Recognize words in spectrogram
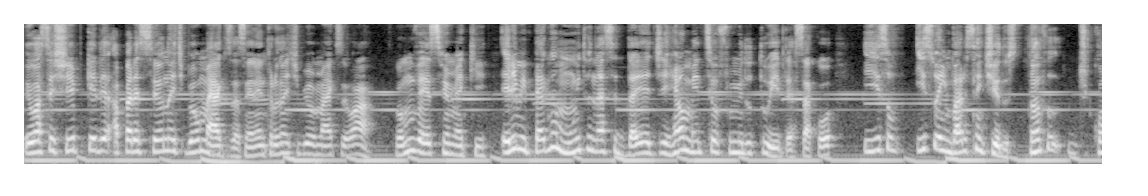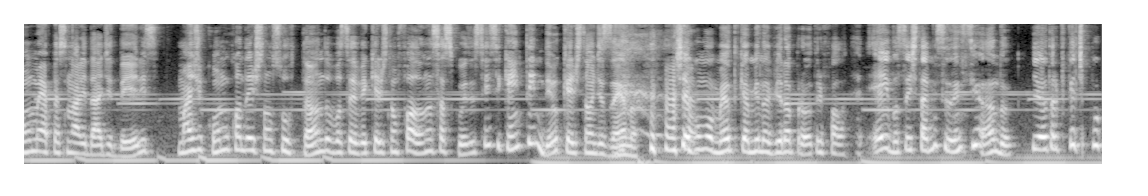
Eu assisti porque ele apareceu na HBO Max, assim, ele entrou na HBO Max eu, ah, vamos ver esse filme aqui. Ele me pega muito nessa ideia de realmente ser o filme do Twitter, sacou? E isso, isso em vários sentidos. Tanto de como é a personalidade deles, mas de como quando eles estão surtando, você vê que eles estão falando essas coisas sem sequer entender o que eles estão dizendo. Chega um momento que a mina vira pra outra e fala: Ei, você está me silenciando. E a outra fica tipo,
